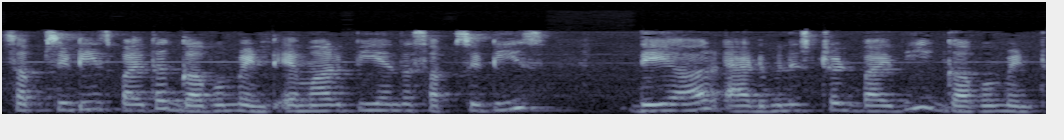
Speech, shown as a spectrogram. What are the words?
Subsidies by the government, MRP and the subsidies they are administered by the government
